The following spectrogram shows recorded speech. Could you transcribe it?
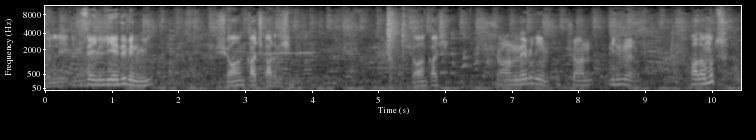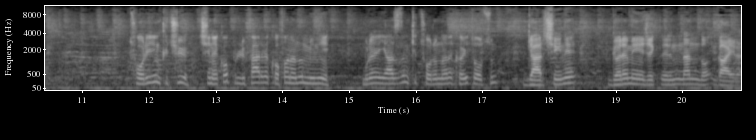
157. 157 bin. Şu an kaç kardeşim? Şu an kaç? Şu an ne bileyim. Şu an bilmiyorum. Palamut, Tori'nin küçüğü, Çinekop, Lüfer ve Kofana'nın mini. Buraya yazdım ki torunlara kayıt olsun. Gerçeğini göremeyeceklerinden do- gayrı.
